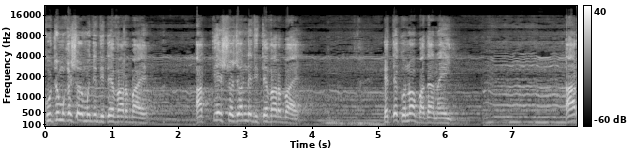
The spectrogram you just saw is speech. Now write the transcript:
কুটুম কেশর মধ্যে দিতে পারবায় আত্মীয় স্বজনরে দিতে পারবায়, এতে কোনো বাধা নাই। আর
